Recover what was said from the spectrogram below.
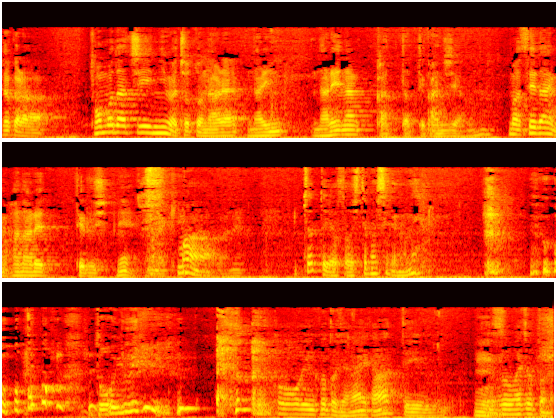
だから、友達にはちょっとなれ、なり、なれなかったって感じやろな。まあ世代も離れてるしね、まあね。ちょっと予想してましたけどね。どういう意味？こういうことじゃないかなっていう予想はちょっとね。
